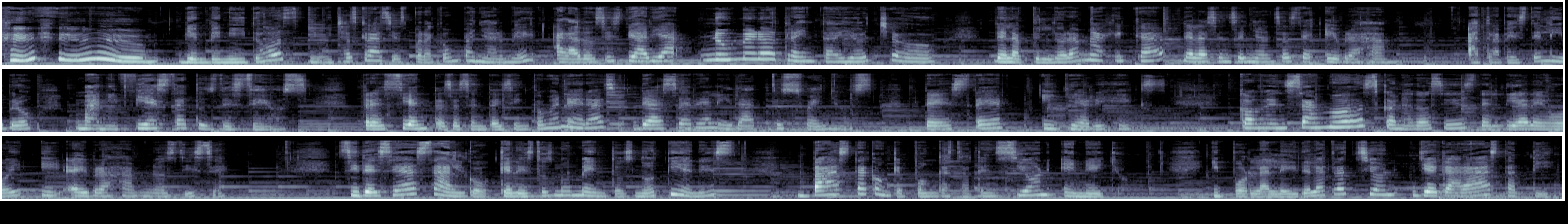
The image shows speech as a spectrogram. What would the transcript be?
Bienvenidos y muchas gracias por acompañarme a la dosis diaria número 38 de la píldora mágica de las enseñanzas de Abraham a través del libro Manifiesta tus deseos. 365 maneras de hacer realidad tus sueños de Esther y Jerry Hicks. Comenzamos con la dosis del día de hoy y Abraham nos dice, si deseas algo que en estos momentos no tienes, basta con que pongas tu atención en ello y por la ley de la atracción llegará hasta ti.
